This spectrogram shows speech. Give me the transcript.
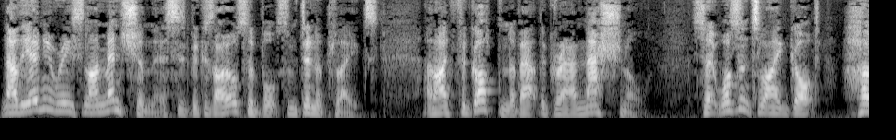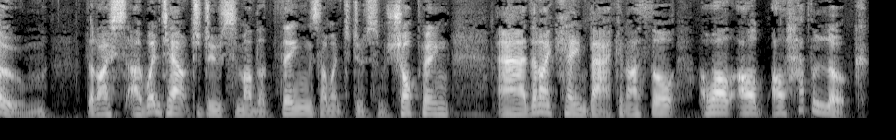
Now, the only reason I mention this is because I also bought some dinner plates, and I'd forgotten about the Grand National. So it wasn't until I got home that I, I went out to do some other things. I went to do some shopping, and then I came back and I thought, oh, well, I'll, I'll have a look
